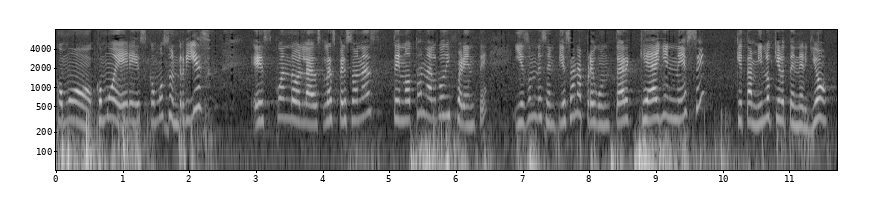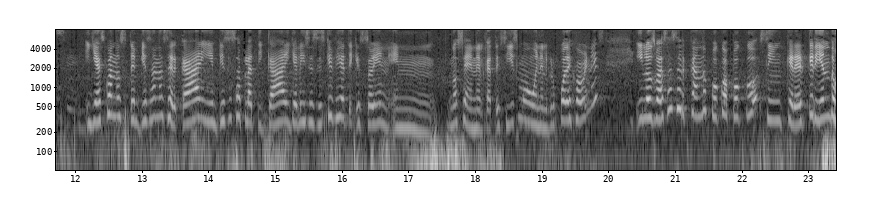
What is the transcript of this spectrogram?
cómo, cómo eres, cómo sonríes, es cuando las, las personas te notan algo diferente y es donde se empiezan a preguntar qué hay en ese que también lo quiero tener yo. Y ya es cuando se te empiezan a acercar y empiezas a platicar y ya le dices, es que fíjate que estoy en, en, no sé, en el catecismo o en el grupo de jóvenes y los vas acercando poco a poco sin querer queriendo,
